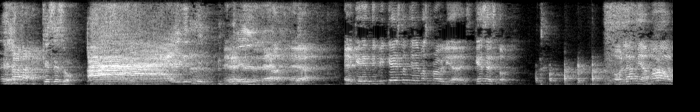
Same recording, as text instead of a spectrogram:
¿Qué es eso? ¡Ay! Mira, mira, mira. El que identifique esto tiene más probabilidades. ¿Qué es esto? Hola, mi amor.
